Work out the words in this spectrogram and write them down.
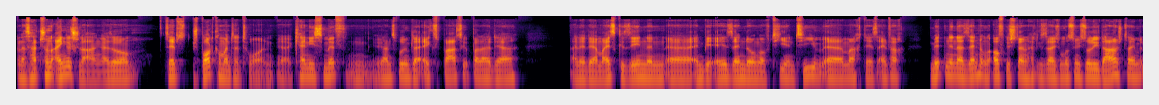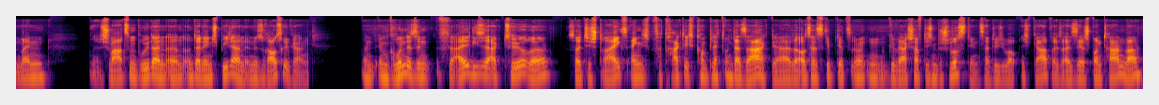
Und das hat schon eingeschlagen. Also selbst Sportkommentatoren, ja, Kenny Smith, ein ganz berühmter Ex-Basketballer, der eine der meistgesehenen äh, NBA-Sendungen auf TNT äh, macht, der ist einfach mitten in der Sendung aufgestanden und hat gesagt, ich muss mich solidarisch sein mit meinen äh, schwarzen Brüdern äh, unter den Spielern und ist rausgegangen. Und im Grunde sind für all diese Akteure solche Streiks eigentlich vertraglich komplett untersagt. Ja? Also außer es gibt jetzt irgendeinen gewerkschaftlichen Beschluss, den es natürlich überhaupt nicht gab, weil es alles sehr spontan war.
